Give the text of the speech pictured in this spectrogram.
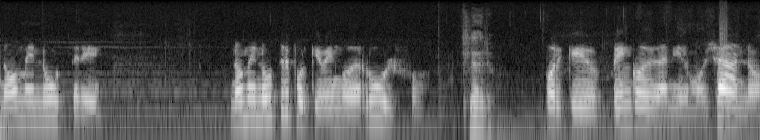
No me nutre. No me nutre porque vengo de Rulfo, Claro, porque vengo de Daniel Moyano,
